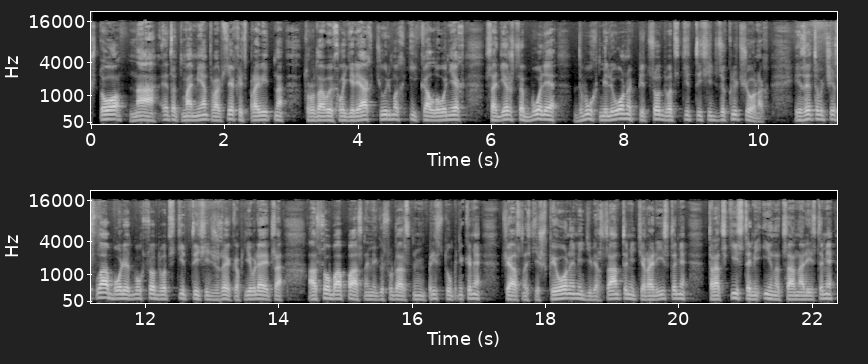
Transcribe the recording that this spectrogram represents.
что на этот момент во всех исправительно-трудовых лагерях, тюрьмах и колониях содержится более 2 миллионов 520 тысяч заключенных. Из этого числа более 220 тысяч зэков являются особо опасными государственными преступниками, в частности шпионами, диверсантами, террористами, троцкистами и националистами,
